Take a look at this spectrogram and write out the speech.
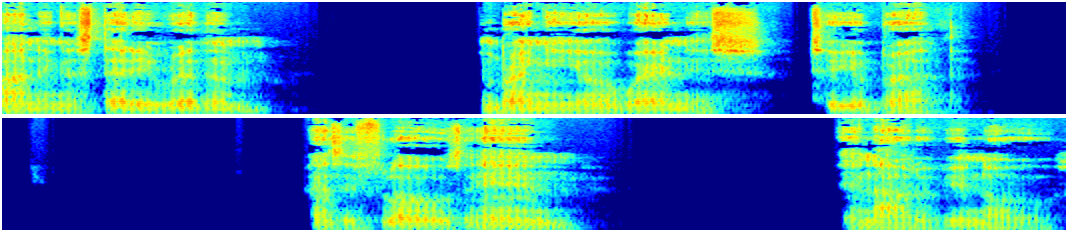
Finding a steady rhythm and bringing your awareness to your breath as it flows in and out of your nose.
